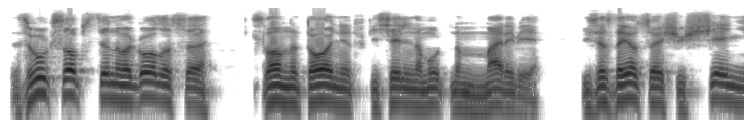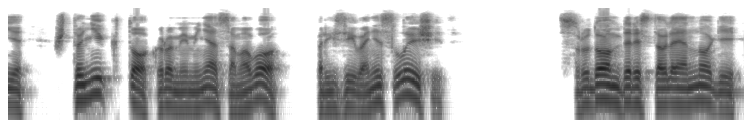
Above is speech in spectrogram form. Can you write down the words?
Звук собственного голоса словно тонет в кисельно-мутном мареве, и создается ощущение, что никто, кроме меня самого, призыва не слышит. С трудом переставляя ноги,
